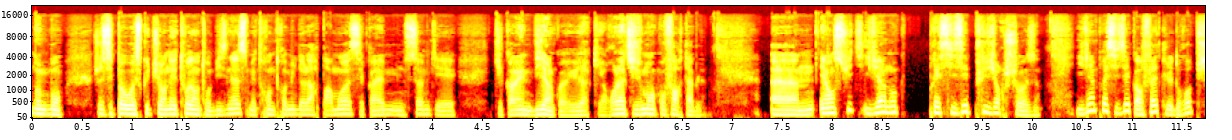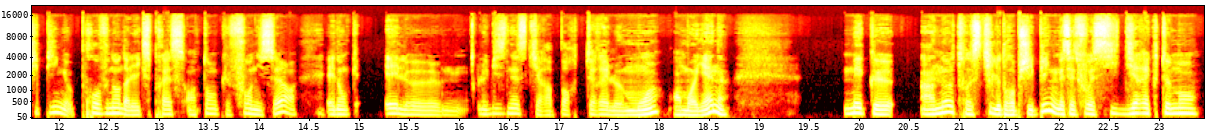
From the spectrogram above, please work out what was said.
Donc bon, je sais pas où est-ce que tu en es toi dans ton business, mais 33 000 dollars par mois, c'est quand même une somme qui est qui est quand même bien, quoi, qui est relativement confortable. Euh, et ensuite, il vient donc préciser plusieurs choses. Il vient préciser qu'en fait, le dropshipping provenant d'AliExpress en tant que fournisseur est donc est le le business qui rapporterait le moins en moyenne, mais que un autre style de dropshipping, mais cette fois-ci directement euh,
